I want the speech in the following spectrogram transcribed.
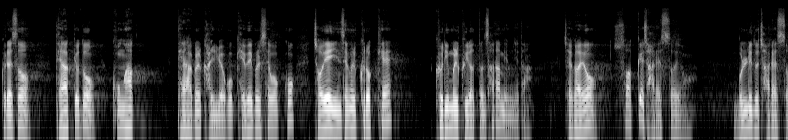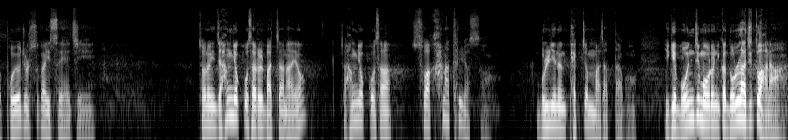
그래서 대학교도 공학 대학을 가려고 계획을 세웠고 저의 인생을 그렇게 그림을 그렸던 사람입니다. 제가요 수학 꽤 잘했어요. 물리도 잘했어. 보여줄 수가 있어야지. 저는 이제 학력고사를 봤잖아요. 저 학력고사 수학 하나 틀렸어. 물리는 100점 맞았다고. 이게 뭔지 모르니까 놀라지도 않아.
